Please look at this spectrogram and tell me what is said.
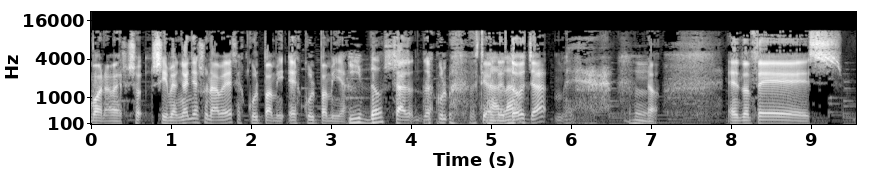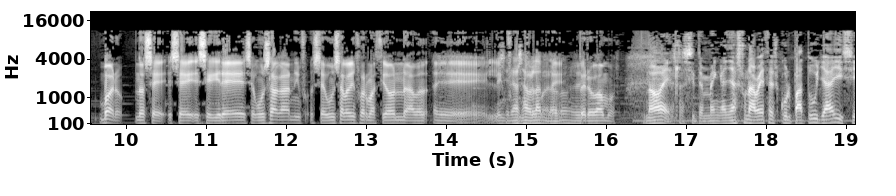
bueno, a ver, so- si me engañas una vez es culpa, mi- es culpa mía. Y dos. O sea, no es culpa, hostia, dos ya, no. Entonces, bueno, no sé, se- seguiré según salgan según salga información ava- eh, le hablando, ¿no? Sí. pero vamos, No, es, si te me engañas una vez es culpa tuya y si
